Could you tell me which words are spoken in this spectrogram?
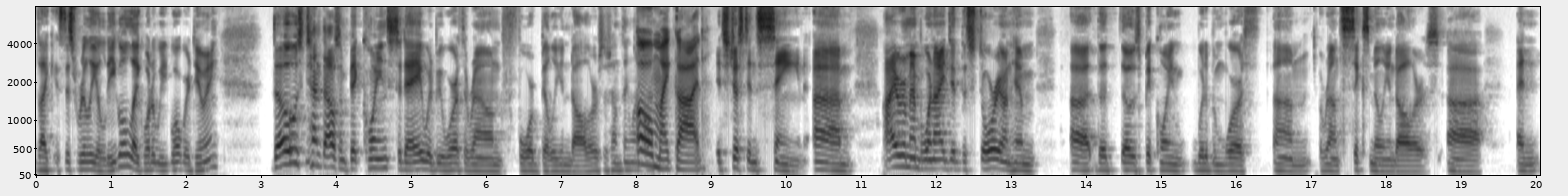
like, is this really illegal? Like, what are we what we're doing? Those ten thousand bitcoins today would be worth around four billion dollars or something like oh that. Oh my god, it's just insane. Um, I remember when I did the story on him, uh, the those Bitcoin would have been worth um, around six million dollars. Uh, and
